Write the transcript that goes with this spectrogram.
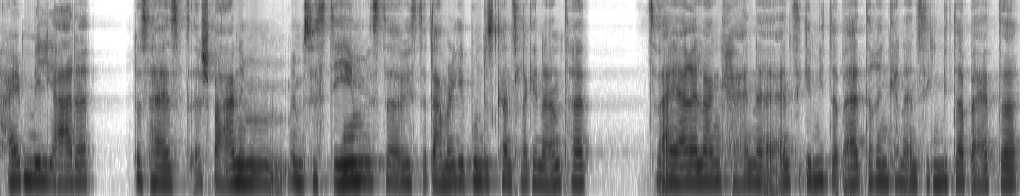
halben Milliarde. Das heißt, Sparen im, im System ist da, wie es der damalige Bundeskanzler genannt hat, zwei Jahre lang keine einzige Mitarbeiterin, keinen einzigen Mitarbeiter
